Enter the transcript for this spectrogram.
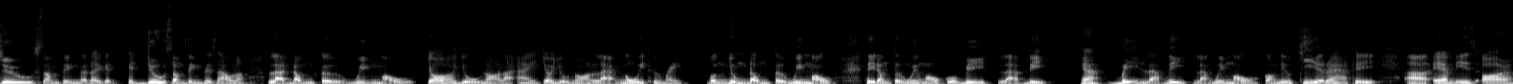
Do something ở đây cái cái do something phía sau đó là động từ nguyên mẫu cho dù nó là ai cho dù nó là ngôi thứ mấy vẫn dùng động từ nguyên mẫu. Thì động từ nguyên mẫu của be là be ha. Be là be là nguyên mẫu. Còn nếu chia ra thì à, uh, am is are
